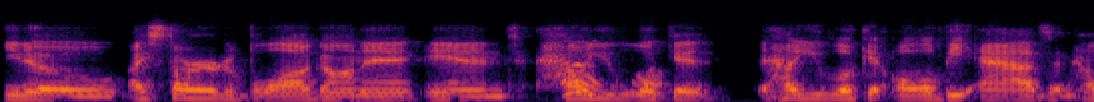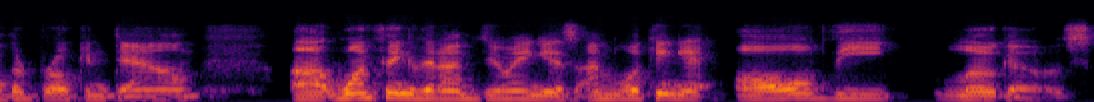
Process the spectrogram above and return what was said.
you know i started a blog on it and how oh, you cool. look at how you look at all the ads and how they're broken down. Uh, one thing that I'm doing is I'm looking at all the logos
